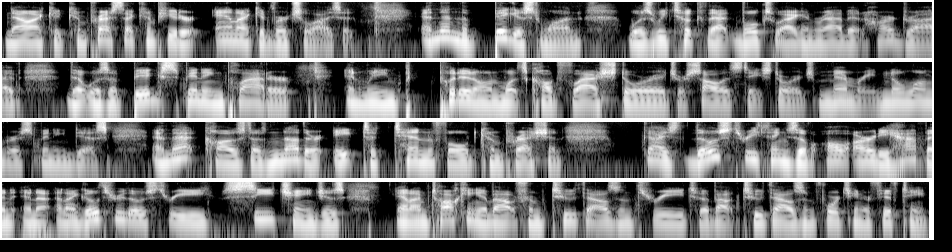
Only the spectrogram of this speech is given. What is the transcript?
Now I could compress that computer and I could virtualize it. And then the biggest one was we took that Volkswagen Rabbit hard drive that was a big spinning platter and we put it on what's called flash storage or solid state storage memory, no longer a spinning disk. And that caused another 8 to 10 fold compression guys, those three things have all already happened. And I, and I go through those three sea changes, and I'm talking about from 2003 to about 2014 or 15.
